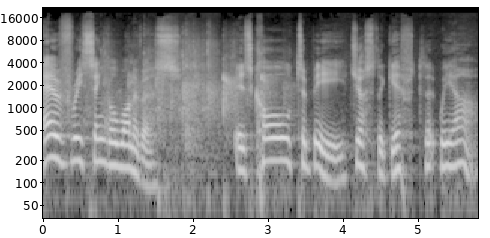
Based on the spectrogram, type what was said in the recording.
Every single one of us is called to be just the gift that we are.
